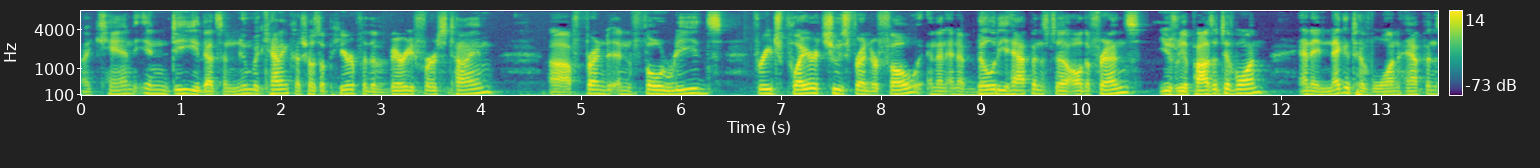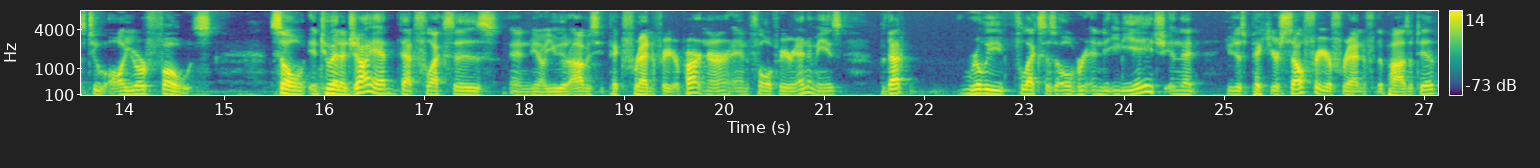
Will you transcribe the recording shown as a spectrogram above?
I can indeed. That's a new mechanic that shows up here for the very first time. Uh, friend and foe reads. For each player, choose friend or foe, and then an ability happens to all the friends, usually a positive one, and a negative one happens to all your foes. So in Two-Headed Giant, that flexes, and you know you would obviously pick friend for your partner and foe for your enemies, but that really flexes over into EDH in that you just pick yourself for your friend for the positive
